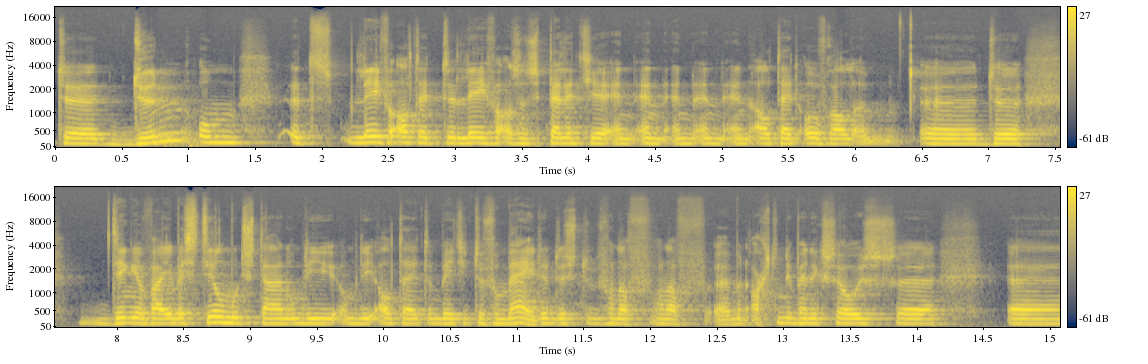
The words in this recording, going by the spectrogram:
te dun om het leven altijd te leven als een spelletje en, en, en, en, en altijd overal uh, de dingen waar je bij stil moet staan om die, om die altijd een beetje te vermijden. Dus vanaf, vanaf uh, mijn achttiende ben ik zo eens, uh,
